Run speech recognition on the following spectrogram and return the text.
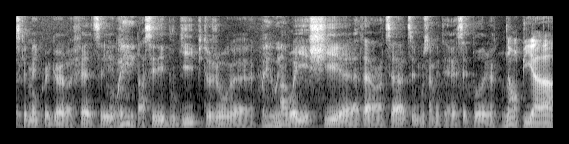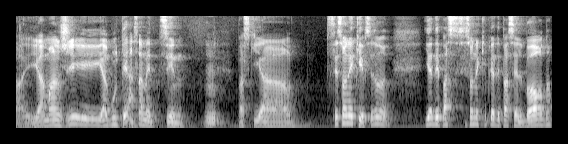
ce que McGregor a fait, tu sais, Oui. lancer des boogies puis toujours euh, Oui, oui. envoyer chier euh, la terre entière. Tu sais, moi, ça m'intéressait pas. Là. Non, puis il a, il a mangé, il a goûté à sa médecine. Mm. Parce qu'il a. C'est son équipe. C'est son, il a dépassé, c'est son équipe qui a dépassé le board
